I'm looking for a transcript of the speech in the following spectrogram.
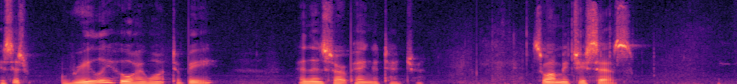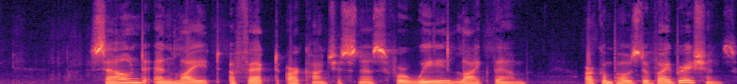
Is this really who I want to be? And then start paying attention. Swamiji says, Sound and light affect our consciousness, for we, like them, are composed of vibrations.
